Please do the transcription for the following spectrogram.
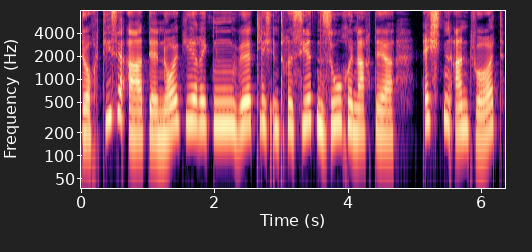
Doch diese Art der neugierigen, wirklich interessierten Suche nach der echten Antwort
